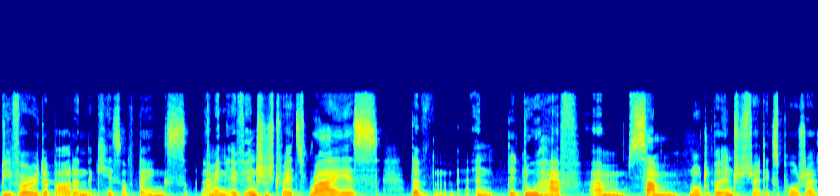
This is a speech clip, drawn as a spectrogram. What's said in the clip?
be worried about in the case of banks. I mean, if interest rates rise, the, and they do have um, some notable interest rate exposure,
